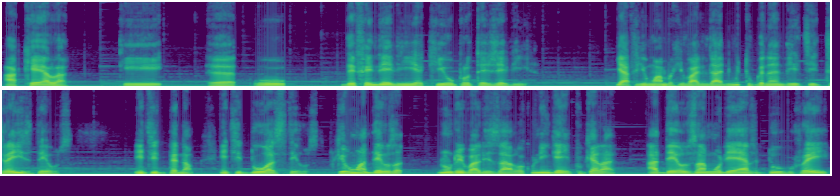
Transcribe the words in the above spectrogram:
aquela que é, o defenderia, que o protegeria. E havia uma rivalidade muito grande entre três deusas, entre, perdão, entre duas deusas, porque uma deusa não rivalizava com ninguém, porque era a deusa mulher do rei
